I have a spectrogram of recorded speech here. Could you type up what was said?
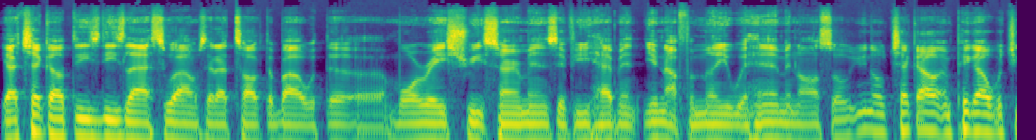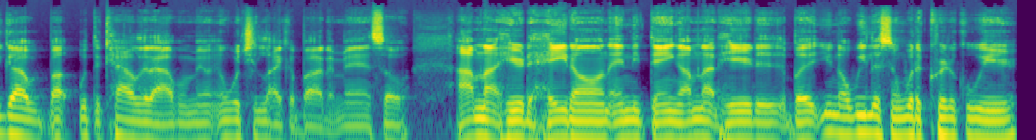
y'all check out these these last two albums that I talked about with the uh, Moray Street Sermons. If you haven't, you're not familiar with him, and also you know check out and pick out what you got with the Khaled album and, and, what you like about it, man. So I'm not here to hate on anything. I'm not here to, but you know we listen with a critical ear,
